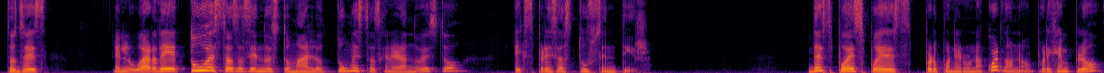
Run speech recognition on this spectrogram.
Entonces, en lugar de tú estás haciendo esto malo, tú me estás generando esto, expresas tu sentir. Después puedes proponer un acuerdo, ¿no? Por ejemplo,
